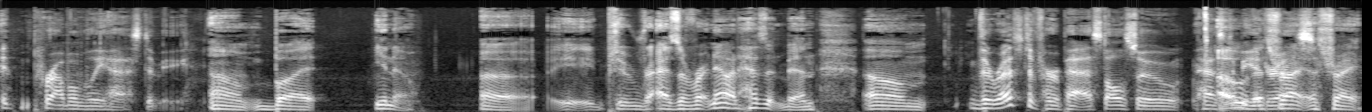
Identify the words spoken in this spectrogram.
It probably has to be. Um, but you know, uh, it, as of right now, it hasn't been. Um, The rest of her past also has to be addressed. oh, that's right. That's right.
